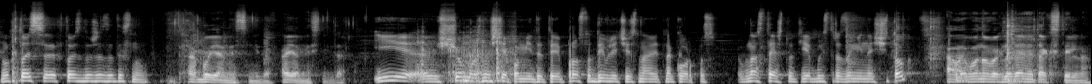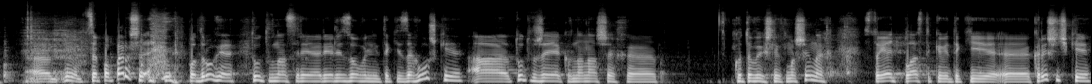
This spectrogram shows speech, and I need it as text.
ну, хтось, хтось дуже затиснув. Або я не снідав, а я не снідав. І що можна ще помітити, просто дивлячись навіть на корпус. В нас теж тут є бистра заміна щиток. Але воно виглядає не так стильно. Ну, це по-перше. По-друге, тут у нас ре- реалізовані такі заглушки, а тут вже як на наших. Котових шліфмашинах стоять пластикові такі е, кришечки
